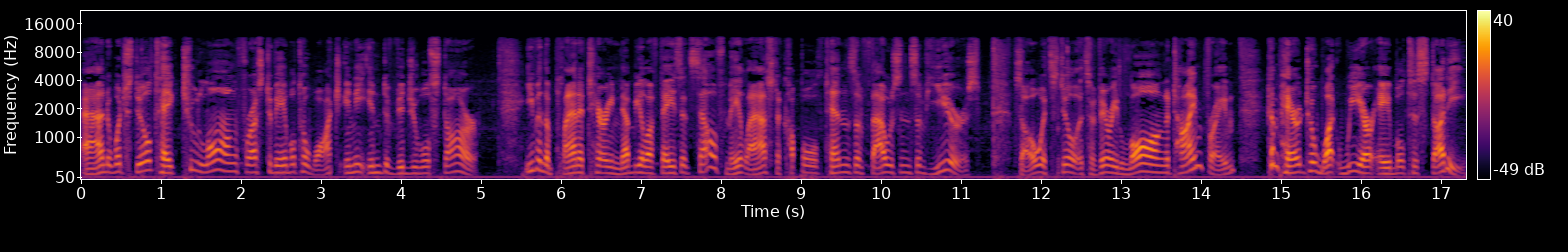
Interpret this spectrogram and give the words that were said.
and which still take too long for us to be able to watch any individual star. Even the planetary nebula phase itself may last a couple tens of thousands of years. So it's still it's a very long time frame compared to what we are able to study.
